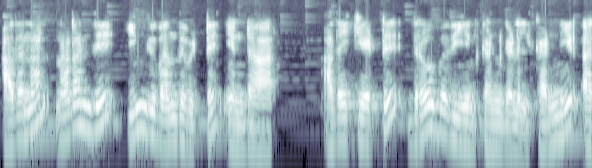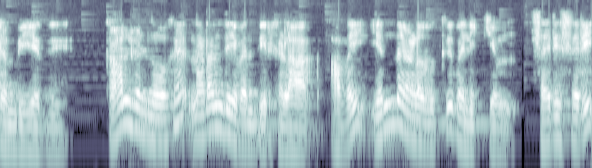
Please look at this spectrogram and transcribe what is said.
அதனால் நடந்தே இங்கு வந்துவிட்டேன் என்றார். அதை கேட்டு திரௌபதியின் கண்களில் கண்ணீர் அரும்பியது. கால்கள் நோக நடந்தே வந்தீர்களா? அவை எந்த அளவுக்கு வலிக்கும்? சரி சரி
